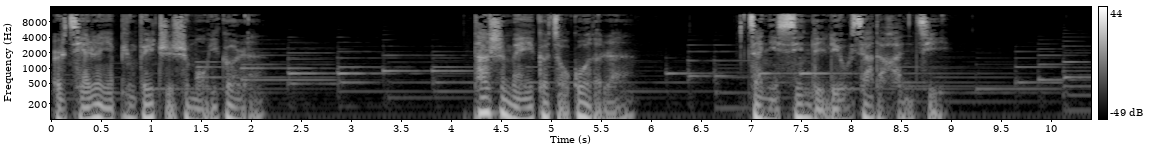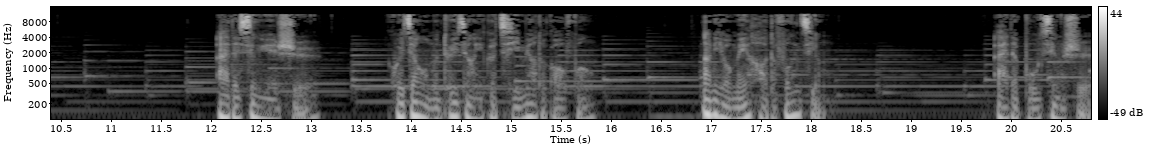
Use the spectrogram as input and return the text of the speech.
而前任也并非只是某一个人。他是每一个走过的人，在你心里留下的痕迹。爱的幸运是，会将我们推向一个奇妙的高峰，那里有美好的风景。爱的不幸是，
